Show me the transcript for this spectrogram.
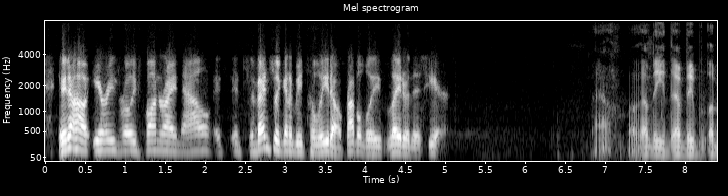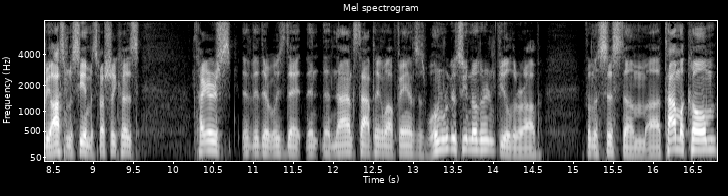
you know how Erie's really fun right now. It's, it's eventually going to be Toledo, probably later this year. Yeah, well, that'd be that'd be that'd be awesome to see him, especially because Tigers. There was that the, the nonstop thing about fans is when we're going to see another infielder up from the system. Uh, Tom McComb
